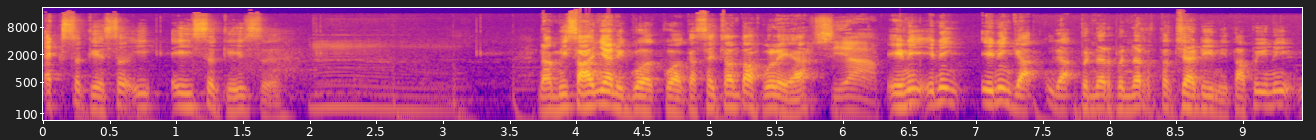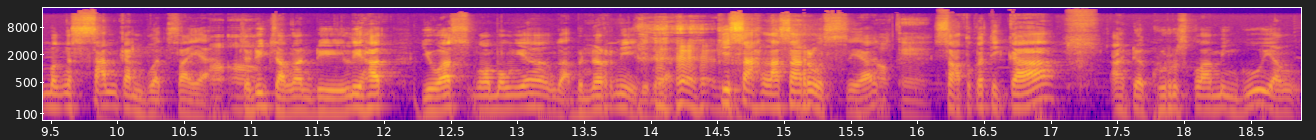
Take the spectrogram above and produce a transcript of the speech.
eksegese i- eisegese. Hmm, Nah misalnya nih gua gua kasih contoh boleh ya? siap. Ini ini ini nggak nggak benar-benar terjadi nih, tapi ini mengesankan buat saya. Oh, oh. Jadi jangan dilihat Yuas ngomongnya nggak bener nih gitu ya. Kisah Lazarus ya. Oke. Satu ketika ada guru sekolah minggu yang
